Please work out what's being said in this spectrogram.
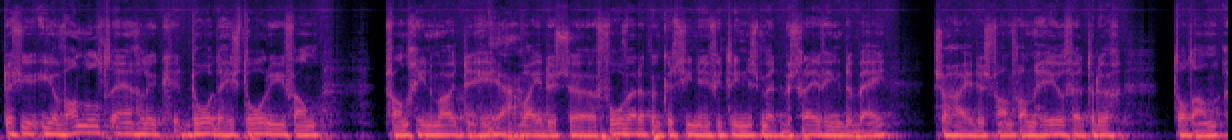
Dus je, je wandelt eigenlijk door de historie van, van Genemuiden heen, Ja. waar je dus voorwerpen kunt zien in vitrines met beschrijvingen erbij Zo ga je dus van, van heel ver terug tot aan uh,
